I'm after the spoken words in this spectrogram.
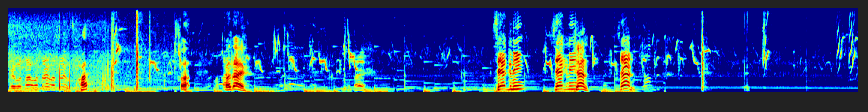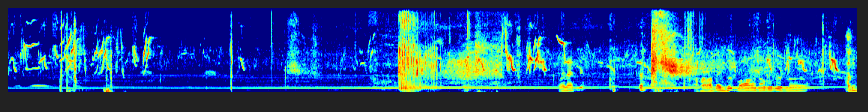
બતાવ બતાવ બતાવ હા, બતાય બતાવ શેક ની શેક ની ચાલ ચાલ હાલા ટાઈમ તો બહાર આવતો હતો એટલે ફરી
